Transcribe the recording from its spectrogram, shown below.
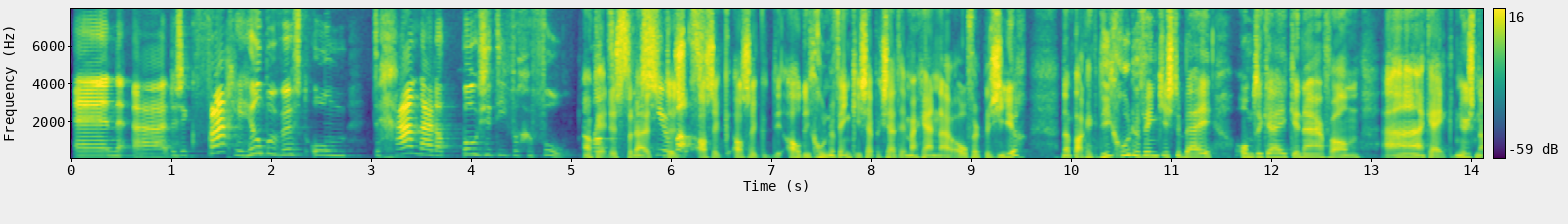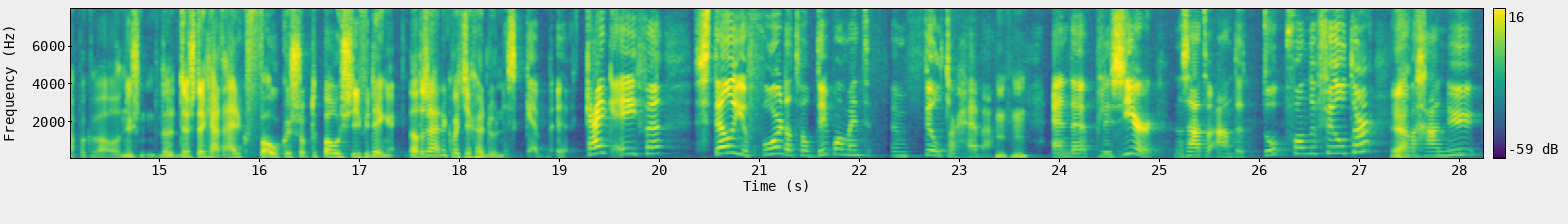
En uh, dus ik vraag je heel bewust om te gaan naar dat positieve gevoel. Oké, dus vanuit dus als ik als ik al die groene vinkjes heb gezet in mijn agenda over plezier, dan pak ik die groene vinkjes erbij om te kijken naar van ah kijk, nu snap ik wel. Nu, dus dan gaat eigenlijk focussen op de positieve dingen. Dat is eigenlijk wat je gaat doen. Dus kijk even Stel je voor dat we op dit moment een filter hebben. Mhm. En de plezier, dan zaten we aan de top van de filter. En we gaan nu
